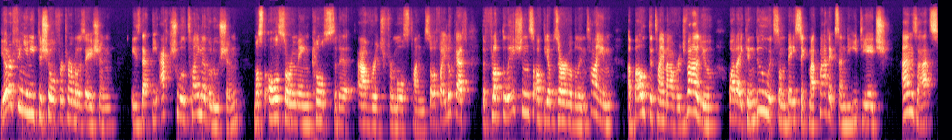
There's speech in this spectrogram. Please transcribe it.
The other thing you need to show for thermalization is that the actual time evolution must also remain close to the average for most times. So if I look at the fluctuations of the observable in time about the time average value, what I can do with some basic mathematics and the ETH ansatz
